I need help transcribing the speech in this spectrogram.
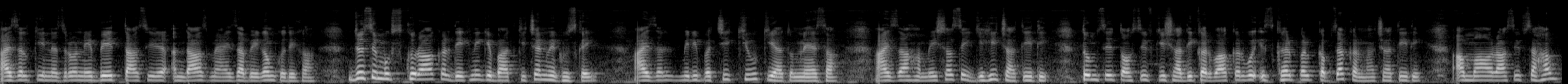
आयजल की नज़रों ने बेतासीर अंदाज में आयजा बेगम को देखा, जो उसे मुस्कुरा कर देखने के बाद किचन में घुस गई। आयजल, मेरी बच्ची क्यों किया तुमने ऐसा? आयजा हमेशा से यही चाहती थी। तुमसे तौसीफ़ की शादी करवा कर वो इस घर पर कब्ज़ा करना चाहती थी। अम्मा और आसिफ साहब,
